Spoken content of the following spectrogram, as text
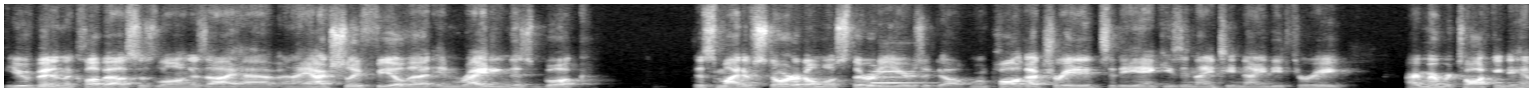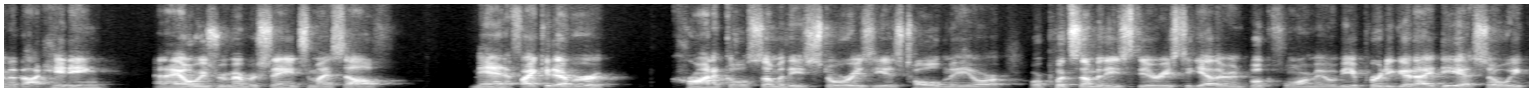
you've been in the clubhouse as long as I have, and I actually feel that in writing this book, this might have started almost 30 years ago. When Paul got traded to the Yankees in 1993, I remember talking to him about hitting. And I always remember saying to myself, man, if I could ever chronicle some of these stories he has told me or or put some of these theories together in book form, it would be a pretty good idea. So we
